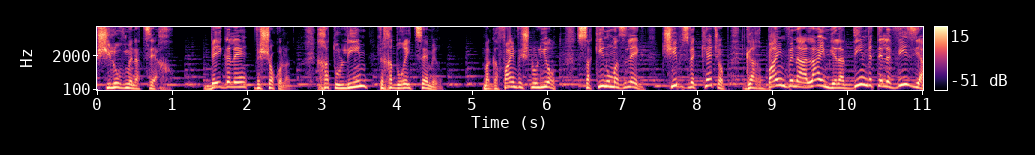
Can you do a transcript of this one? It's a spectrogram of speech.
שילוב מנצח. בייגלה ושוקולד, חתולים וכדורי צמר, מגפיים ושלוליות, סכין ומזלג, צ'יפס וקטשופ, גרביים ונעליים, ילדים וטלוויזיה,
